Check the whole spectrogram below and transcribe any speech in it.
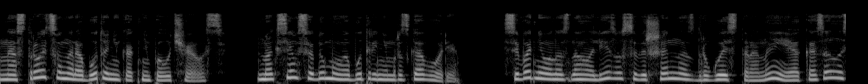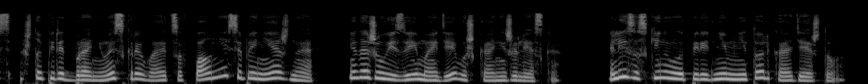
Настроиться на работу никак не получалось. Максим все думал об утреннем разговоре. Сегодня он узнал Лизу совершенно с другой стороны, и оказалось, что перед броней скрывается вполне себе нежная и даже уязвимая девушка, а не железка. Лиза скинула перед ним не только одежду,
